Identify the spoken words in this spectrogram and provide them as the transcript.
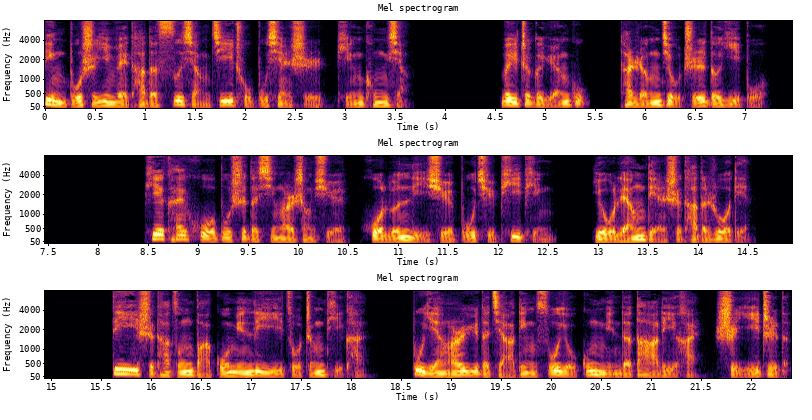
并不是因为他的思想基础不现实，凭空想。为这个缘故，他仍旧值得一搏。撇开霍布士的形而上学或伦理学不去批评，有两点是他的弱点。第一是他总把国民利益做整体看，不言而喻的假定所有公民的大利害是一致的。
